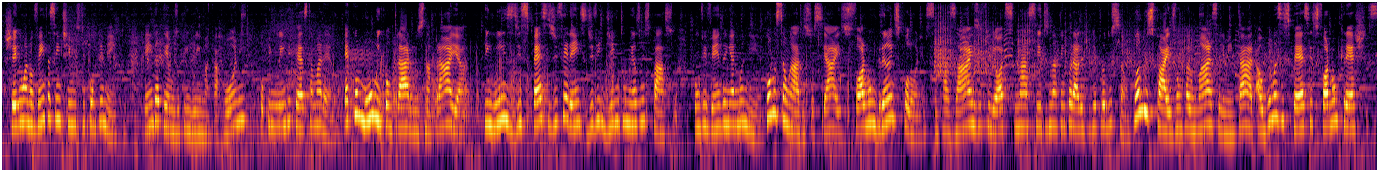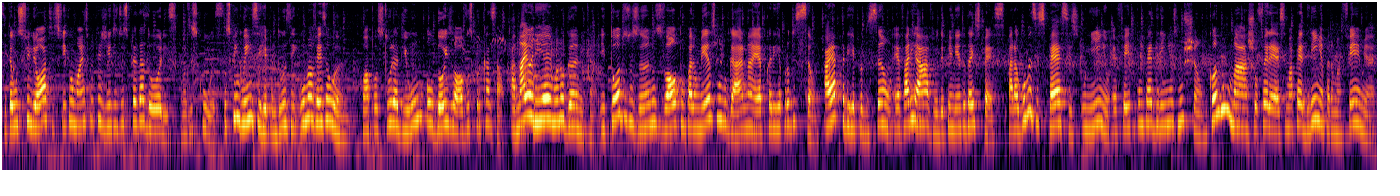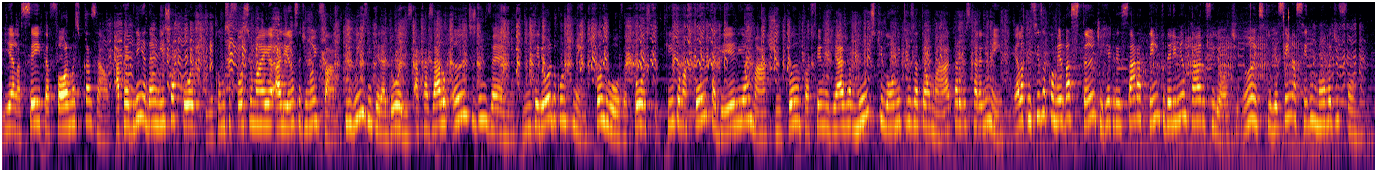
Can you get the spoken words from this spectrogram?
Chegam a 90 centímetros de comprimento. E ainda temos o pinguim macarrone, o pinguim de testa amarela. É comum encontrarmos na praia pinguins de espécies diferentes dividindo o mesmo espaço, convivendo em harmonia. Como são aves sociais, formam grandes colônias, em casais e filhotes nascidos na temporada de reprodução. Quando os pais vão para o mar se alimentar, algumas espécies formam creches, então os filhotes ficam mais protegidos dos predadores, como as escuas. Os pinguins se reproduzem uma vez ao ano com a postura de um ou dois ovos por casal. A maioria é monogâmica e todos os anos voltam para o mesmo lugar na época de reprodução. A época de reprodução é variável dependendo da espécie. Para algumas espécies, o ninho é feito com pedrinhas no chão. E quando um macho oferece uma pedrinha para uma fêmea e ela aceita, forma-se o casal. A pedrinha dá início à corte, é como se fosse uma aliança de noivado. Pinguins imperadores acasalam antes do inverno, no interior do continente. Quando o ovo é posto, quem toma conta dele é o macho, enquanto a fêmea viaja muitos quilômetros até o mar para buscar alimento. Ela precisa comer bastante e regressar a tempo de alimentar o filhote, antes que o recém-nascido morra de fome.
